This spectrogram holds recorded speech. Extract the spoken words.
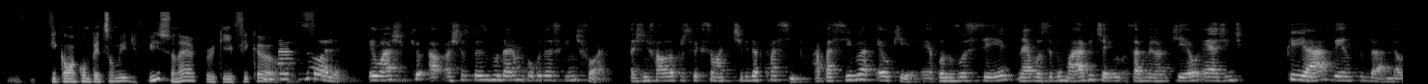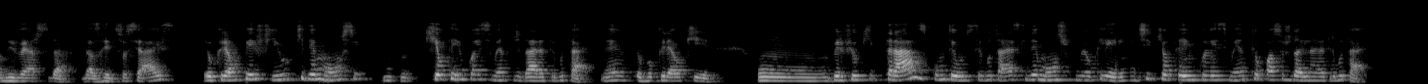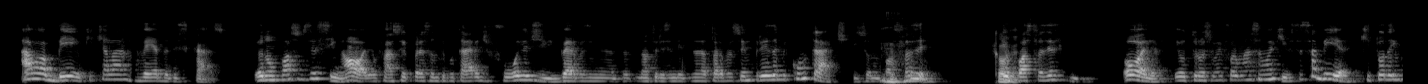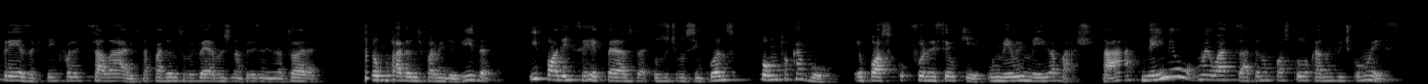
fica uma competição meio difícil, né? Porque fica. Mas olha, eu acho que acho que as coisas mudaram um pouco da seguinte forma, a gente fala da prospecção ativa e da passiva. A passiva é o quê? É quando você, né, você do marketing sabe melhor que eu, é a gente criar dentro da da universo da das redes sociais, eu criar um perfil que demonstre, hum hum, que eu tenho conhecimento de da área tributária, né. Eu vou criar o quê? Um perfil que traz conteúdos tributários que demonstre para o meu cliente que eu tenho conhecimento, que eu posso ajudar ele na área tributária. A OAB, o que que ela veda nesse caso? Eu não posso dizer assim: "Olha, eu faço recuperação tributária de folha de verbas de natureza indenizatória para sua empresa, me contrate". Isso eu não posso Uhum, fazer. Eu correto. posso fazer assim: "Olha, eu trouxe uma informação aqui. Você sabia que toda empresa que tem folha de salário, que está pagando sobre verbas de natureza indenizatória, estão pagando de forma indevida? E podem ser recuperados os últimos cinco anos, ponto, acabou. Eu posso fornecer o quê? O meu e-mail abaixo, tá? Nem meu, meu WhatsApp eu não posso colocar num vídeo como esse.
